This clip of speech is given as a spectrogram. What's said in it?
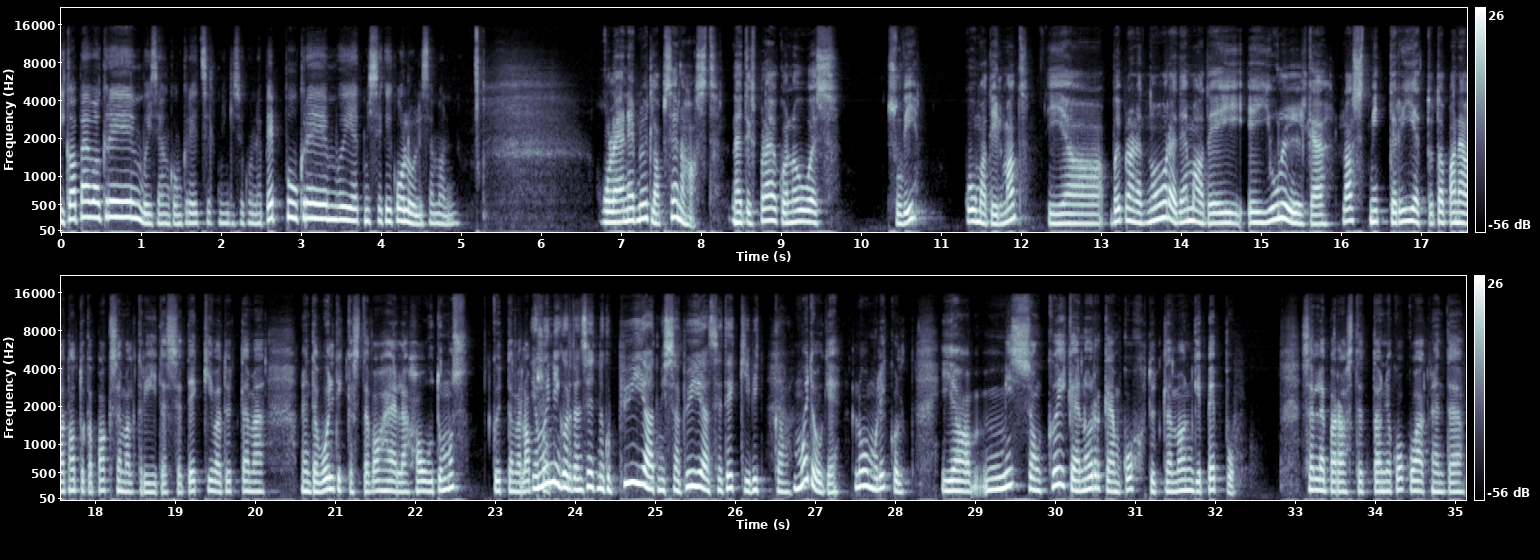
igapäevakreem või see on konkreetselt mingisugune pepukreem või et mis see kõige olulisem on? oleneb nüüd lapse nahast, näiteks praegu on õues suvi, kuumad ilmad ja võib-olla need noored emad ei, ei julge last mitte riietuda, panevad natuke paksemalt riidesse, tekivad, ütleme, nende voldikeste vahele haudumus kui ütleme laps. ja mõnikord on see, et nagu püüad, mis sa püüad, see tekib ikka. muidugi, loomulikult ja mis on kõige nõrgem koht, ütleme, ongi pepu. sellepärast, et ta on ju kogu aeg nende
